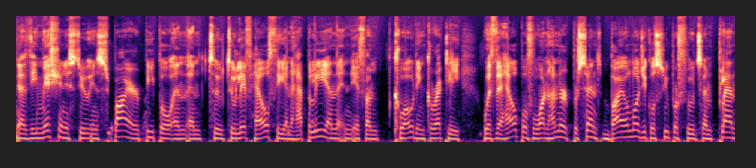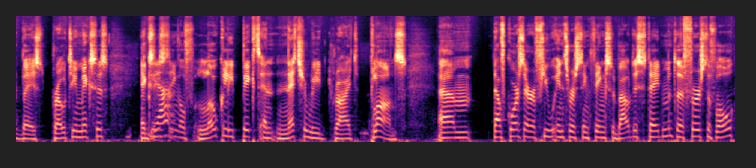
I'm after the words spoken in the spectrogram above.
yeah the mission is to inspire people and and to to live healthy and happily and, and if i'm quoting correctly with the help of 100% biological superfoods and plant-based protein mixes existing yeah. of locally picked and naturally dried plants um, now, of course, there are a few interesting things about this statement. Uh, first of all,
